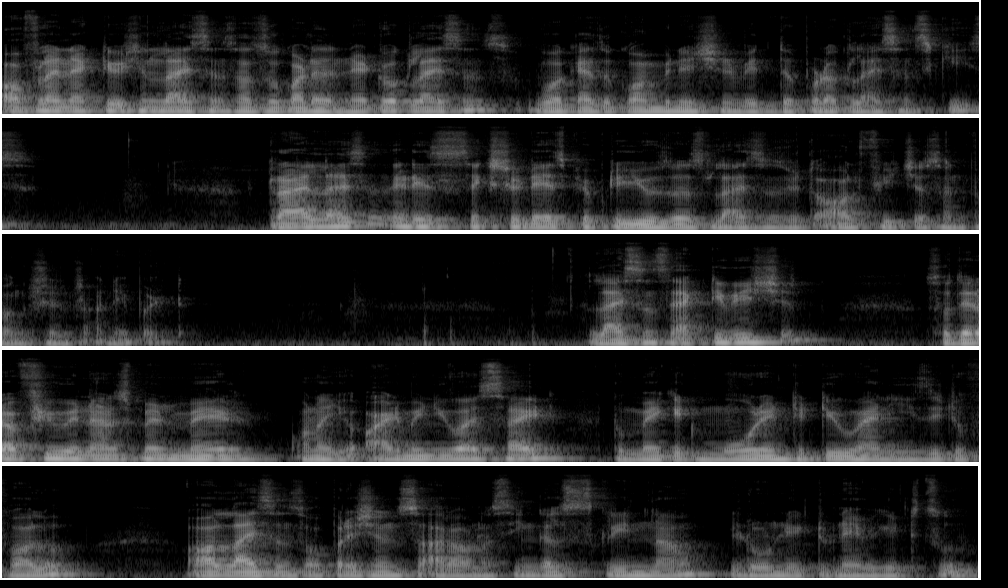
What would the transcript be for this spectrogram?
Offline activation license, also called as a network license, work as a combination with the product license keys. Trial license, it is 60 days, 50 users license with all features and functions enabled. License activation. So there are few enhancements made on a admin UI side to make it more intuitive and easy to follow. All license operations are on a single screen now. You don't need to navigate through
